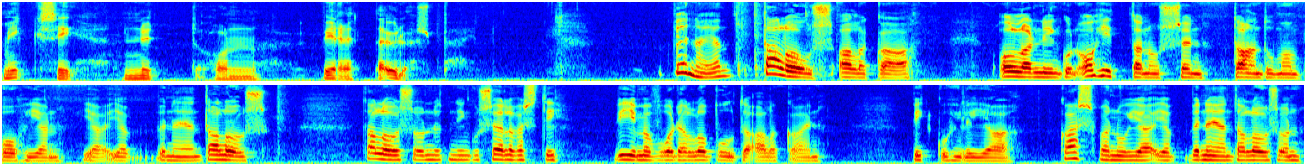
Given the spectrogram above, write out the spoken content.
Miksi nyt on virettä ylöspäin? Venäjän talous alkaa olla niin kuin ohittanut sen taantuman pohjan ja, ja Venäjän talous, talous on nyt niin kuin selvästi viime vuoden lopulta alkaen pikkuhiljaa kasvanut ja, ja Venäjän talous on,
